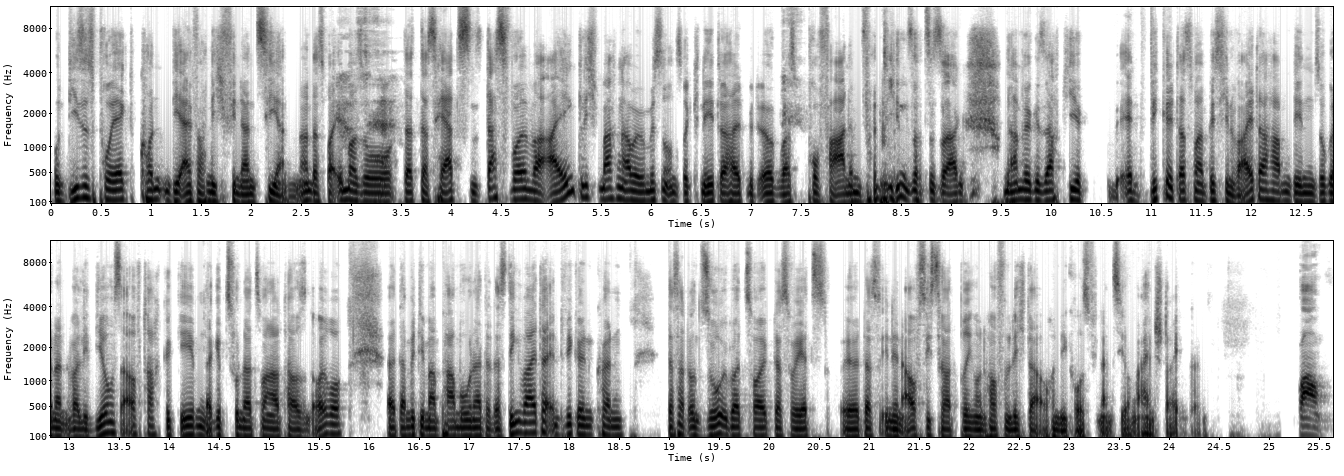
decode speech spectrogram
Und dieses Projekt konnten die einfach nicht finanzieren. Ne? Das war immer so das, das Herzen, das wollen wir eigentlich machen, aber wir müssen unsere Knete halt mit irgendwas Profanem verdienen sozusagen. Und dann haben wir gesagt, hier entwickelt das mal ein bisschen weiter, haben den sogenannten Validierungsauftrag gegeben. Da gibt's 100, 200.000 Euro, äh, damit die mal ein paar Monate das Ding weiterentwickeln können. Das hat uns so überzeugt, dass wir jetzt äh, das in den Aufsichtsrat bringen und hoffentlich da auch in die Großfinanzierung einsteigen können. Wow.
